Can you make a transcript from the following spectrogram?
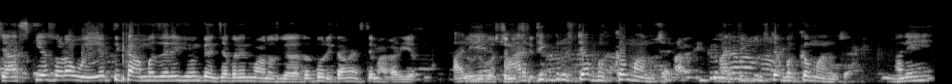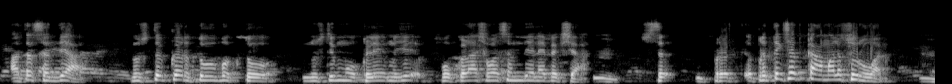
शासकीय सोडा वैयक्तिक कामं जरी घेऊन त्यांच्यापर्यंत माणूस गेला तर तो रिकाम्या असते माघारी येत नाही आणि एवढी गोष्ट निश्चित आहे. आर्थिक दृष्ट्या भक्कम माणूस आहे आर्थिक दृष्ट्या भक्कम माणूस आहे आणि आता सध्या नुसतं करतो बघतो नुसते मोकळे म्हणजे पोकळ आश्वासन देण्यापेक्षा हम्म. स- प्र- प्रत्यक्षात कामाला सुरुवात हम्म.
